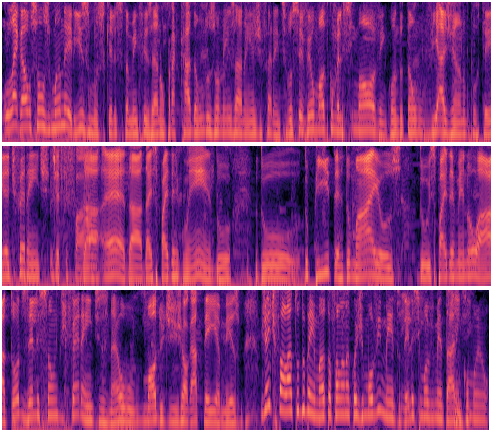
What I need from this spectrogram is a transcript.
O legal são os maneirismos que eles também fizeram pra cada um dos Homens-Aranhas diferentes. Você vê o modo como eles se movem quando estão viajando por teia é diferente. O jeito que fala. Da, é, da, da Spider-Gwen, do, do, do Peter, do Miles, do Spider-Man Noir. Todos eles são diferentes, né? O modo de jogar teia mesmo. O jeito de falar, tudo bem, mas eu tô falando a coisa de movimento, deles se movimentarem Sim, sim. como,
